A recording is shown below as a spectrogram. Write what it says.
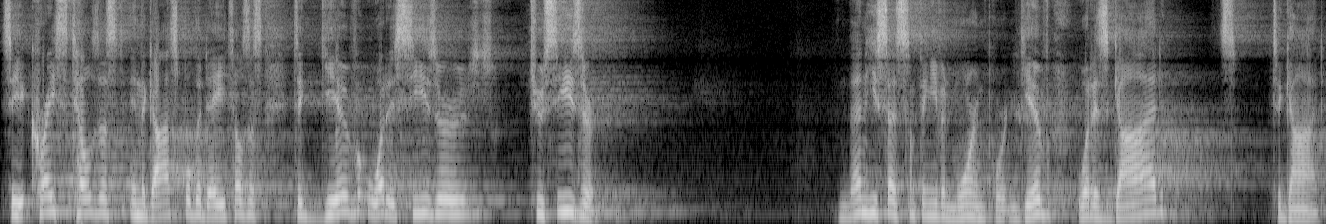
See, Christ tells us in the gospel today, he tells us to give what is Caesar's to Caesar. And then he says something even more important give what is God's to God.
